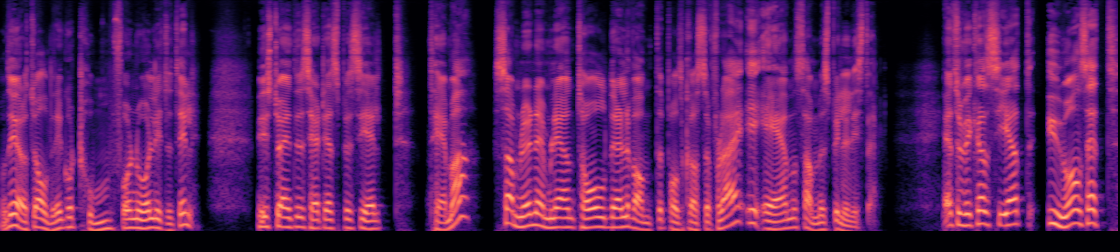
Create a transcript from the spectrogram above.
og det gjør at du aldri går tom for noe å lytte til. Hvis du er interessert i et spesielt tema, samler nemlig Untold relevante podkaster for deg i én og samme spilleliste. Jeg tror vi kan si at uansett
